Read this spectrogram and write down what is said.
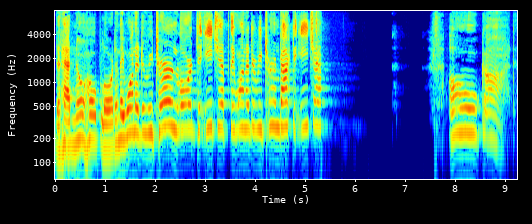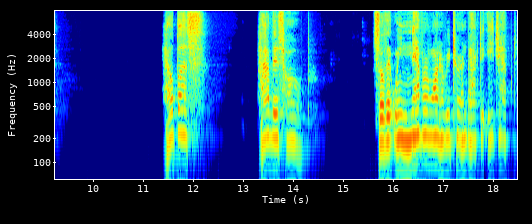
that had no hope, Lord, and they wanted to return, Lord, to Egypt. They wanted to return back to Egypt. Oh God, help us have this hope so that we never want to return back to Egypt.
